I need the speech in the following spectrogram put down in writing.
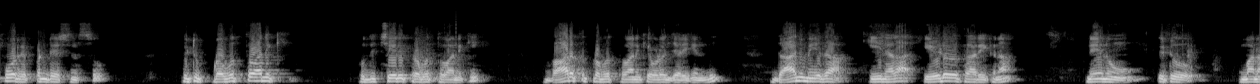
ఫోర్ రిప్రజెంటేషన్స్ ఇటు ప్రభుత్వానికి పుదుచ్చేరి ప్రభుత్వానికి భారత ప్రభుత్వానికి ఇవ్వడం జరిగింది. దాని మీద ఈ నెల ఏడవ తారీఖున నేను ఇటు మన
